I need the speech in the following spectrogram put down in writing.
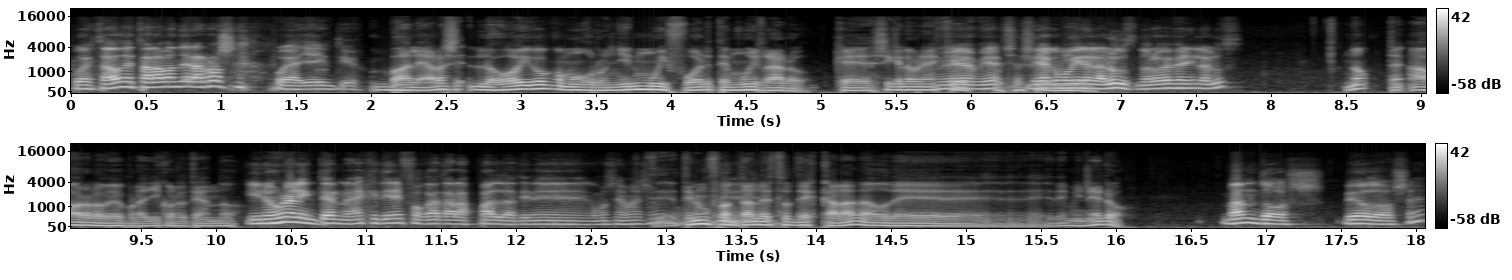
Pues está donde está la bandera rosa. Pues allí hay un tío. Vale, ahora sí- lo oigo como gruñir muy fuerte, muy raro. Que sí que primera vez que Mira, cómo viene la luz. ¿No lo ves venir la luz? No, te- ahora lo veo por allí correteando. Y no es una linterna, es que tiene focata a la espalda. Tiene. ¿Cómo se llama eso? Eh, Tiene un frontal Eh, de estos de escalada o de, de, de minero. Van dos. Veo dos, ¿eh?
